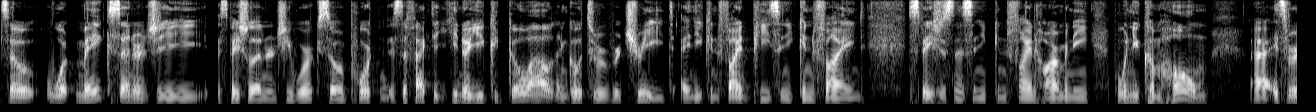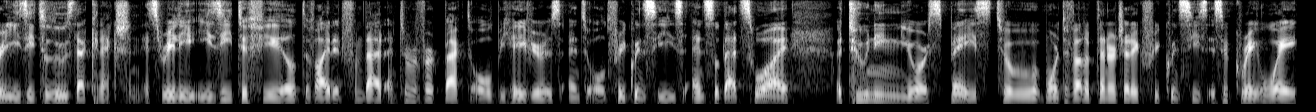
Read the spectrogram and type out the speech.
So what makes energy, spatial energy work so important is the fact that, you know, you could go out and go to a retreat and you can find peace and you can find spaciousness and you can find harmony. But when you come home, uh, it's very easy to lose that connection. It's really easy to feel divided from that and to revert back to old behaviors and to old frequencies. And so that's why attuning your space to more developed energetic frequencies is a great way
